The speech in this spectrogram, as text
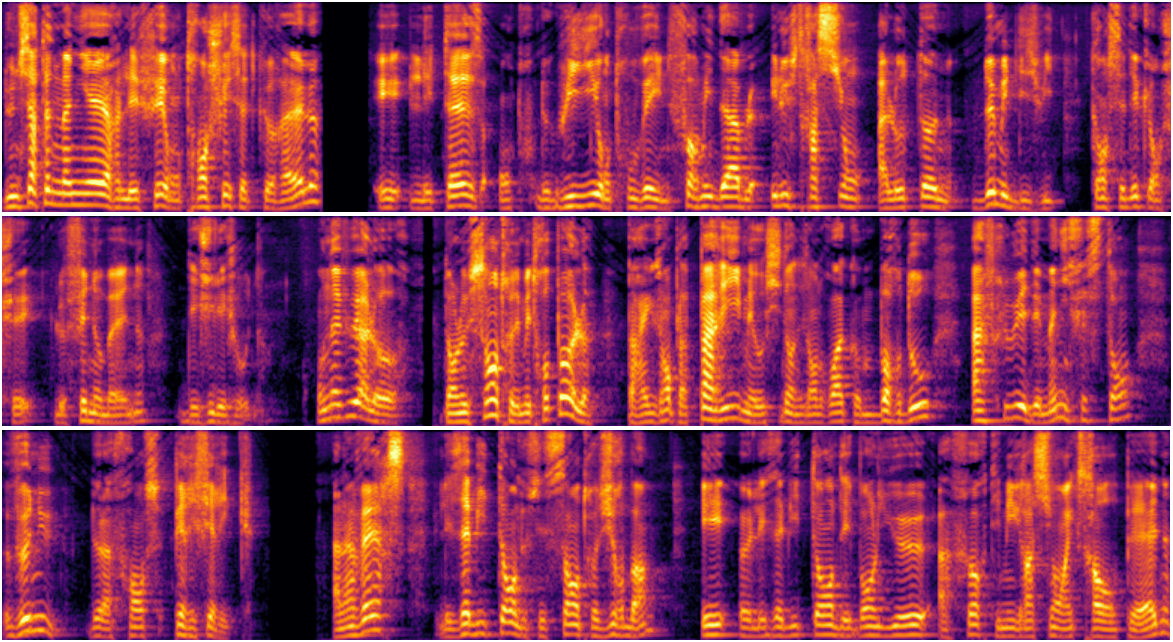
D'une certaine manière, les faits ont tranché cette querelle et les thèses de Guilly ont trouvé une formidable illustration à l'automne 2018 quand s'est déclenché le phénomène des Gilets jaunes. On a vu alors, dans le centre des métropoles, par exemple à Paris, mais aussi dans des endroits comme Bordeaux, affluer des manifestants venus de la France périphérique. A l'inverse, les habitants de ces centres urbains et euh, les habitants des banlieues à forte immigration extra-européenne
